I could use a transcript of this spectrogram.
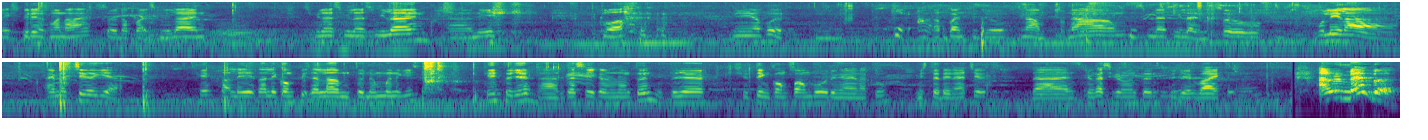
Experience mana eh. So dapat 9 999 uh, Ni Keluar. Ni apa? Hmm. 8, 7, 6 6, 9, 9 So Boleh lah Amateur lagi lah Okay, tak boleh, tak boleh compete dalam tournament lagi. Okay, tu je. Ha, Terima kasih kerana menonton Itu je shooting compound bow dengan aku Mr. Dan Aceh Dan terima kasih kerana menonton Itu je, bye. And remember,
